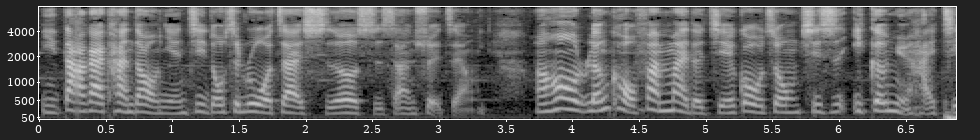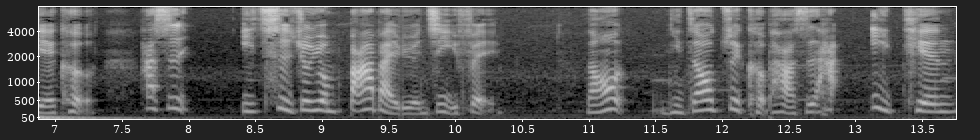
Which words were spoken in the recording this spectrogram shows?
你大概看到年纪都是落在十二、十三岁这样。然后人口贩卖的结构中，其实一个女孩接客，她是一次就用八百元计费。然后你知道最可怕的是，他一天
